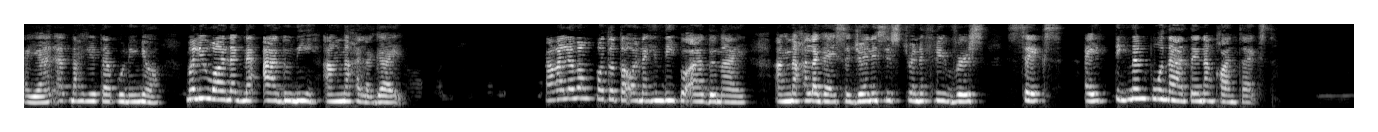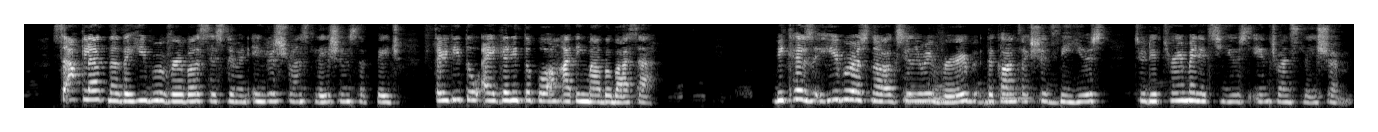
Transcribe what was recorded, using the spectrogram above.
Ayan, at nakikita po ninyo, maliwanag na Adoni ang nakalagay. Pangalawang patotoo na hindi po Adonai ang nakalagay sa Genesis 23 verse 6 ay tignan po natin ang context. Sa aklat na The Hebrew Verbal System and English Translation sa page 32 ay ganito po ang ating mababasa. Because Hebrew has no auxiliary verb, the context should be used to determine its use in translation.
